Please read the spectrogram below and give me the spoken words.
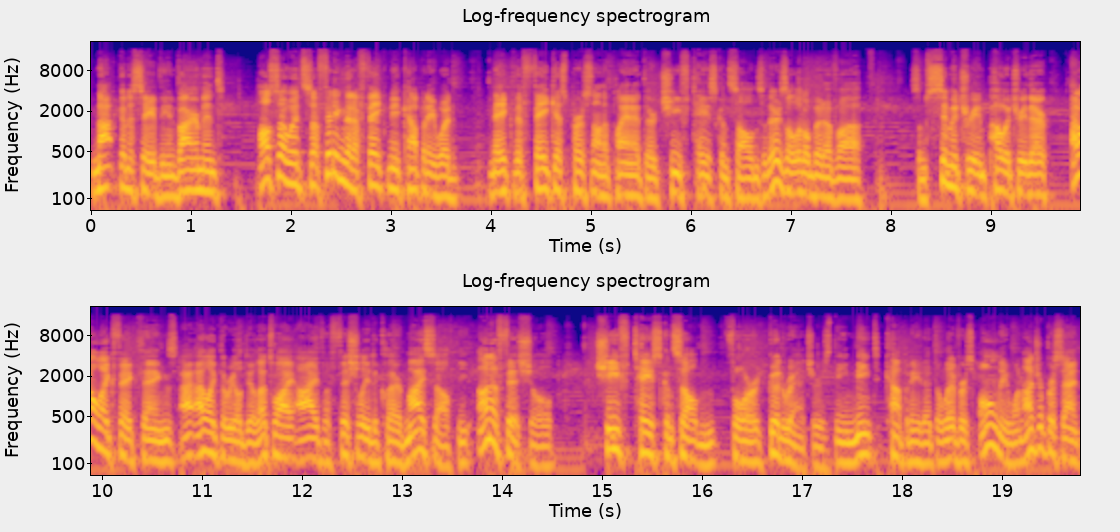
not going to save the environment. Also, it's uh, fitting that a fake meat company would make the fakest person on the planet their chief taste consultant. So there's a little bit of uh, some symmetry and poetry there. I don't like fake things. I, I like the real deal. That's why I've officially declared myself the unofficial chief taste consultant for Good Ranchers, the meat company that delivers only 100%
